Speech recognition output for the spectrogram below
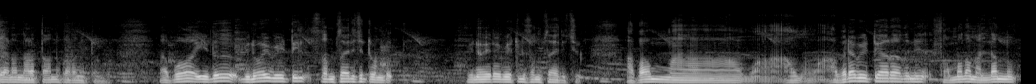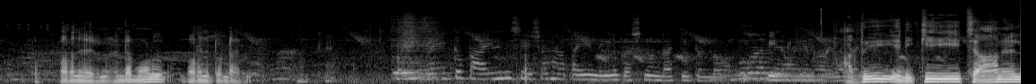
വേണം നടത്താമെന്ന് പറഞ്ഞിട്ടുണ്ട്. അപ്പോൾ ഇത് ബിനോയ് വീട്ടിൽ സംസാരിച്ചിട്ടുണ്ട്. വിനോയുടെ വീട്ടിൽ സംസാരിച്ചു. അപ്പം അവരെ വീട്ടുകാർ അതിന് സമ്മതമല്ലെന്നും പറഞ്ഞായിരുന്നു. എന്റെ മോൾ പറഞ്ഞിട്ടുണ്ടായിരുന്നു. അത് എനിക്ക് ഈ ചാനൽ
